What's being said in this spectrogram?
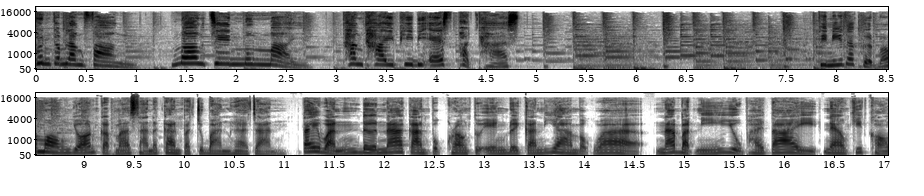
คุณกำลังฟัง มองจีนมุมใหม่ ทางไทย PBS Podcast ทีนี้ถ้าเกิดว่ามองย้อนกลับมาสถานการณ์ปัจจุบันค่ะอาจารย์ไต้หวันเดินหน้าการปกครองตัวเอง โดยการนิยามบอกว่า ณ บัดนี้อยู่ภายใต้แนวคิดของ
